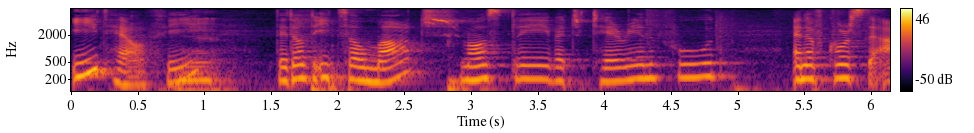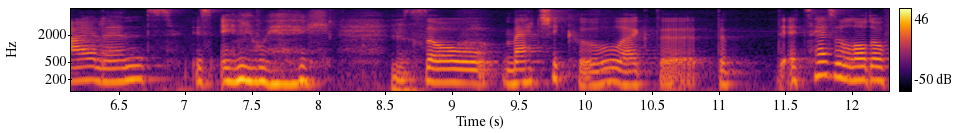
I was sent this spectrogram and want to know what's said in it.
eat healthy. Yeah. They don't eat so much, mostly vegetarian food. And of course, the island is anyway Yeah. so magical. Like the, the, it has a lot of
